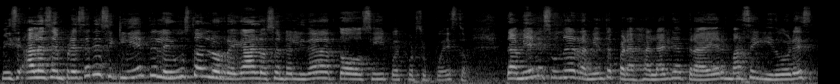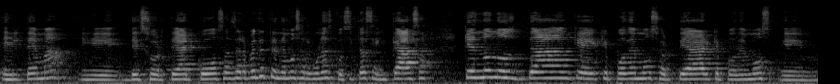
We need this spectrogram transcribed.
Me dice, a las empresarias y clientes le gustan los regalos, en realidad a todos, sí, pues por supuesto. También es una herramienta para jalar y atraer más seguidores el tema eh, de sortear cosas. De repente tenemos algunas cositas en casa que no nos dan, que, que podemos sortear, que podemos eh,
